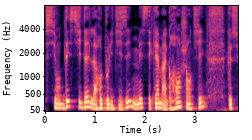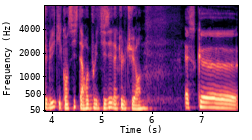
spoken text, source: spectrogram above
si on décidait de la repolitiser, mais c'est quand même un grand chantier que celui qui consiste à repolitiser la culture. Est-ce que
